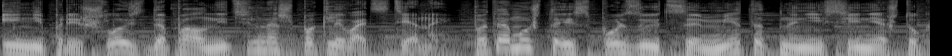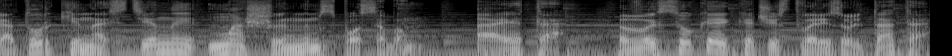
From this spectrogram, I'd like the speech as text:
и не пришлось дополнительно шпаклевать стены, потому что используется метод нанесения штукатурки на стены машинным способом. А это высокое качество результата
